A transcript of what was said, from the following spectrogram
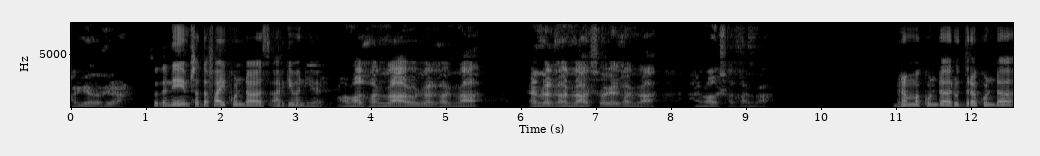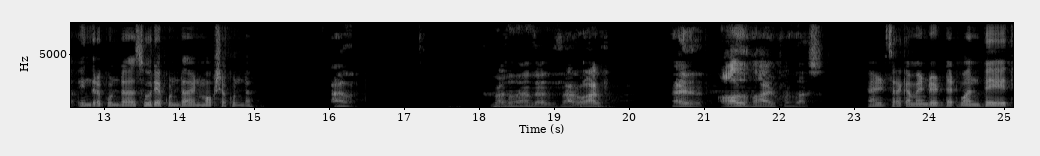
are given here. So the names of the five kundas are given here. Brahma Kunda, Rudra Kunda, Surya Kunda, and Moksha Kunda. Um, Brahmakunda, Rudrakunda, Indrakunda, Suryakunda, and Mokshakunda. And recommended that one bathe all the five kundas. And it's recommended that one bathe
